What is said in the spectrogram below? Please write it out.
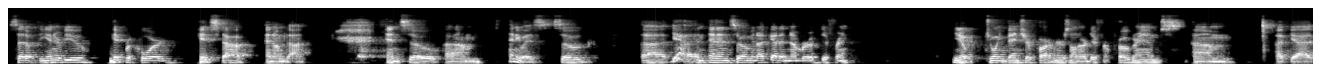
set up the interview hit record hit stop and i'm done and so um anyways so uh yeah and, and then so i mean i've got a number of different you know joint venture partners on our different programs um I've got,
